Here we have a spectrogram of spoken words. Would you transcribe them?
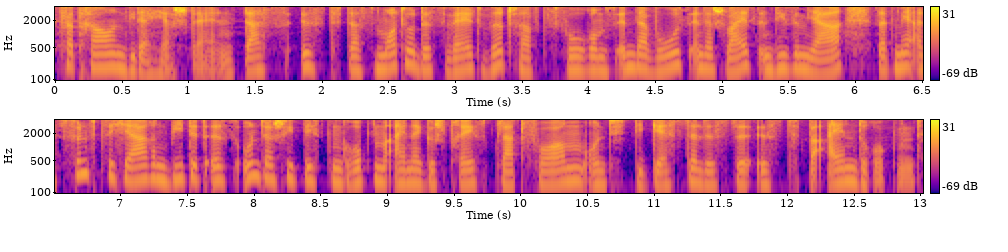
Vertrauen wiederherstellen. Das ist das Motto des Weltwirtschaftsforums in Davos in der Schweiz in diesem Jahr. Seit mehr als 50 Jahren bietet es unterschiedlichsten Gruppen eine Gesprächsplattform und die Gästeliste ist beeindruckend.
